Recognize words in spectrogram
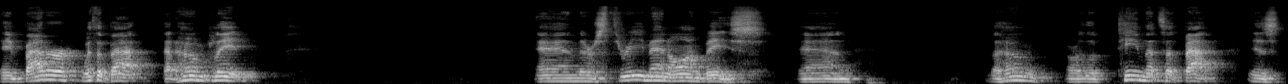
a batter with a bat at home plate, and there's three men on base, and the home or the team that's at bat is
